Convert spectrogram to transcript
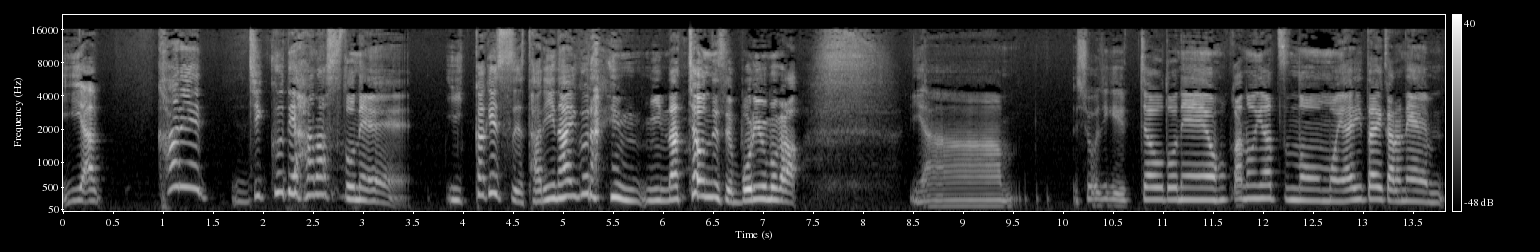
んいや、彼軸で話すとね、1ヶ月で足りないぐらいになっちゃうんですよ、ボリュームが。いやー、正直言っちゃうとね、他のやつのもやりたいからね、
